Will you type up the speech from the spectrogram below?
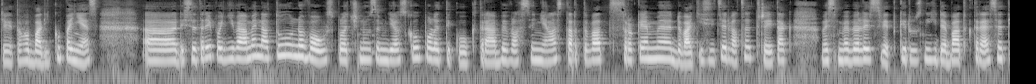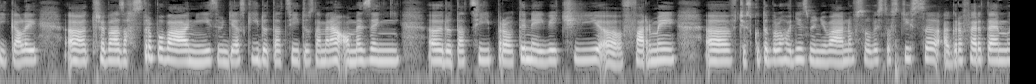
tě, toho balíku peněz. Když se tady podíváme na tu novou společnou zemědělskou politiku, která by vlastně měla startovat s rokem 2023, tak my jsme byli svědky různých debat, které se týkaly třeba zastropování zemědělských dotací, to znamená omezení e, dotací pro ty největší e, farmy. V Česku to bylo hodně zmiňováno v souvislosti s Agrofertem,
